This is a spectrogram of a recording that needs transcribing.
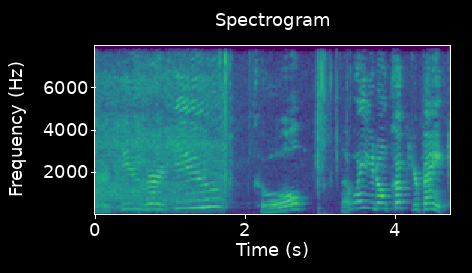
Very few, very few. Cool. That way you don't cook your paint.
